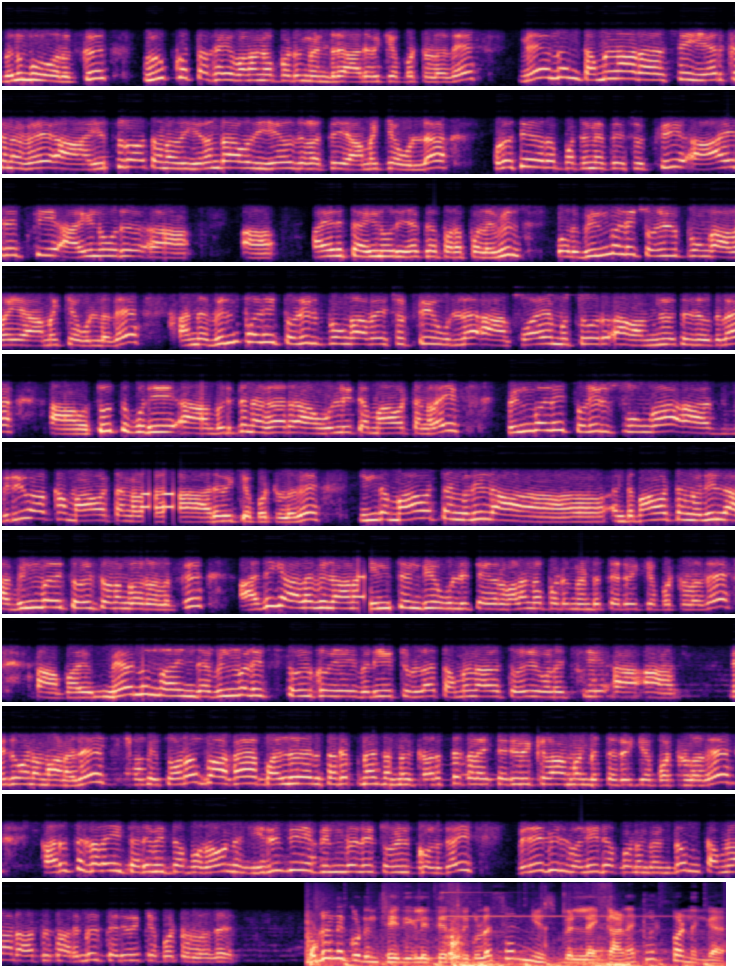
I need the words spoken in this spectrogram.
விரும்புவோருக்கு ஊக்கத்தொகை வழங்கப்படும் என்று அறிவிக்கப்பட்டுள்ளது. மேலும் தமிழ்நாடு அரசு ஏற்கனவே இஸ்ரோ தனது இரண்டாவது ஏவுதளத்தை அமைக்க உள்ள குலசேகரப்பட்டினத்தை சுற்றி ஆயிரத்தி ஐநூறு ஆயிரத்தி ஐநூறு ஏக்கர் பரப்பளவில் ஒரு விண்வெளி தொழில் பூங்காவை அமைக்க உள்ளது. அந்த விண்வெளி தொழில் பூங்காவை சுற்றி உள்ள கோயம்புத்தூர் விண்வெளி தூத்துக்குடி விருதுநகர் உள்ளிட்ட மாவட்டங்களை விண்வெளி தொழில் பூங்கா விரிவாக்க மாவட்டங்களாக அறிவிக்கப்பட்டுள்ளது. இந்த மாவட்டங்களில் இந்த மாவட்டங்களில் விண்வெளி தொழில் தொடங்குபவர்களுக்கு அதிக அளவிலான இன்சென்டிவ் உள்ளிட்டவை வழங்கப்படும் என்று தெரிவிக்கப்பட்டுள்ளது. மேலும் இந்த விண்வெளி தொழில் கொள்கையை வெளியிட்டுள்ள தமிழ்நாடு தொழில் வளர்ச்சி நிறுவனமானது. இது தொடர்பாக பல்வேறு தரப்பினர் தங்கள் கருத்துக்களை தெரிவிக்கலாம் என்று தெரிவிக்கப்பட்டுள்ளது. கருத்துக்களை தெரிவித்த போதும் இறுதி விண்வெளி தொழில் கொள்கை விரைவில் வெளியிடப்படும் என்றும் தமிழ்நாடு அரசு சார்பில் தெரிவிக்கப்பட்டுள்ளது. உடனுக்குடன் செய்திகளை தெரிந்து கொள்ள சன் நியூஸ் பெல் ஐகானை கிளிக் பண்ணுங்க.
